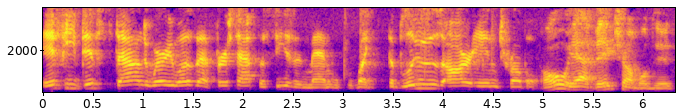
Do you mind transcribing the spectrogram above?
If he dips down to where he was that first half of the season, man, like the Blues are in trouble. Oh yeah, big trouble, dude.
